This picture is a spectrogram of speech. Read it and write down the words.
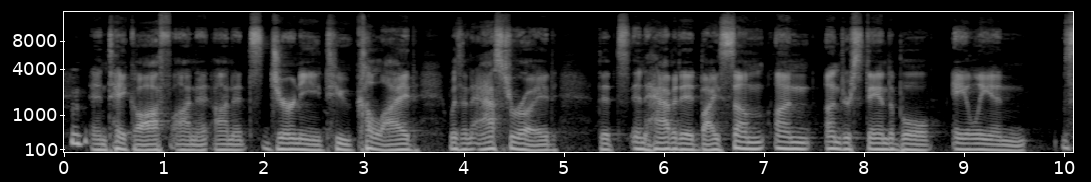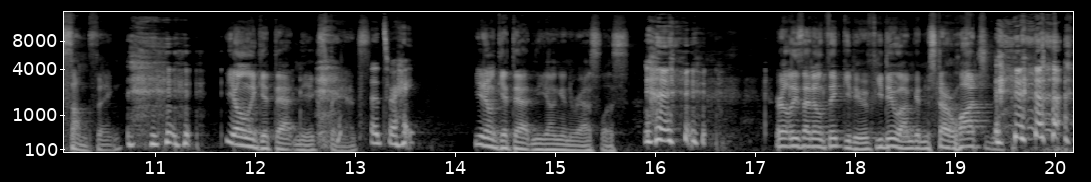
and take off on it on its journey to collide with an asteroid that's inhabited by some ununderstandable alien something. you only get that in the expanse. That's right. You don't get that in the Young and Restless. or at least I don't think you do. If you do, I'm going to start watching it.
